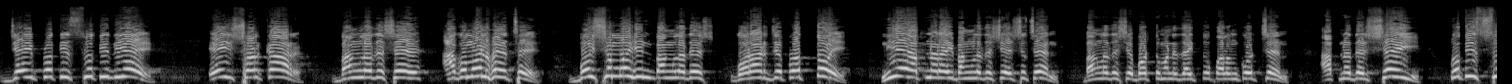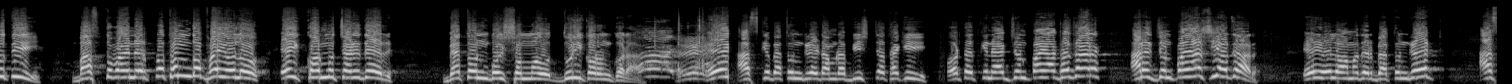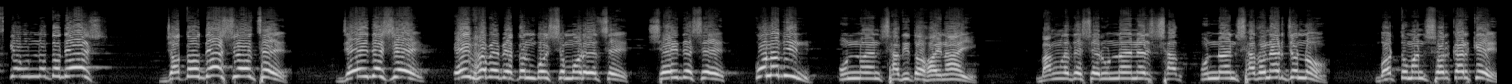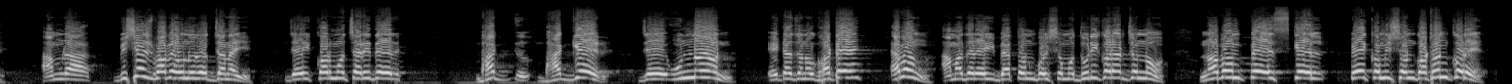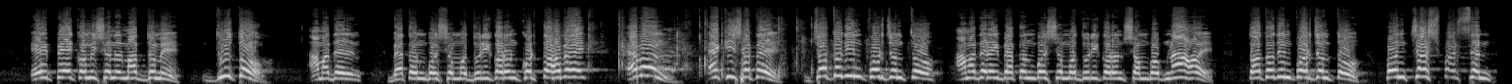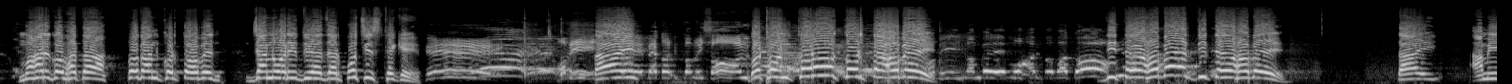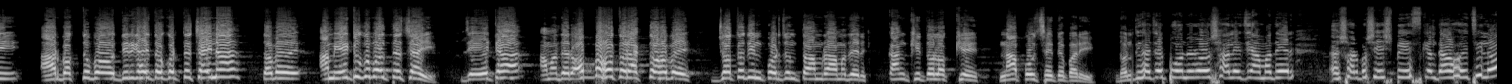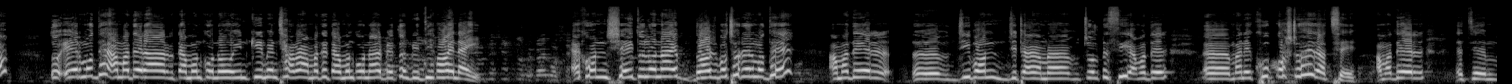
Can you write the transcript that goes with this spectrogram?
যেই প্রতিশ্রুতি দিয়ে এই সরকার বাংলাদেশে আগমন হয়েছে, বৈষম্যহীন বাংলাদেশ গড়ার যে প্রত্যয় নিয়ে আপনারা এই বাংলাদেশে এসেছেন, বাংলাদেশে বর্তমানে দায়িত্ব পালন করছেন, আপনাদের সেই প্রতিশ্রুতি বাস্তবায়নের প্রথম দফাই হলো এই কর্মচারীদের বেতন বৈষম্য দূরীকরণ করা। এই আজকে বেতন গ্রেড আমরা বিশটা থাকি, অর্থাৎ কিনা একজন পায় আট হাজার, আরেকজন পায় আশি হাজার। এই হলো আমাদের বেতন গ্রেড আজকে উন্নত দেশ, যত দেশ রয়েছে, যেই দেশে এইভাবে বেতন বৈষম্য রয়েছে, সেই দেশে কোনোদিন উন্নয়ন সাধিত হয় নাই। বাংলাদেশের উন্নয়নের উন্নয়ন সাধনের জন্য বর্তমান সরকারকে আমরা বিশেষভাবে অনুরোধ জানাই যে এই কর্মচারীদের ভাগ্য ভাগ্যের যে উন্নয়ন, এটা যেন ঘটে এবং আমাদের এই বেতন বৈষম্য দূরী করার জন্য নবম পে স্কেল পে কমিশন গঠন করে এই পে কমিশনের মাধ্যমে দ্রুত আমাদের বেতন বৈষম্য দূরীকরণ করতে হবে এবং একই সাথে যতদিন পর্যন্ত আমাদের এই বেতন বৈষম্য দূরীকরণ সম্ভব না হয় ততদিন পর্যন্ত পঞ্চাশ পার্সেন্ট মহার্ঘ ভাতা প্রদান করতে হবে জানুয়ারি দুই হাজার পঁচিশ থেকে। তাই গঠন করো করতে হবে। দিতে হবে দিতে হবে। তাই আমি আর বক্তব্য দীর্ঘায়িত করতে চাই না, তবে আমি এইটুকু বলতে চাই যে এটা আমাদের অব্যাহত রাখতে হবে যতদিন পর্যন্ত আমরা আমাদের কাঙ্ক্ষিত লক্ষ্যে না পৌঁছাইতে পারি। দুই সালে যে আমাদের সর্বশেষ পে স্কেল দেওয়া হয়েছিল, তো এর মধ্যে আমাদের আর তেমন কোনো ইনক্রিমেন্ট ছাড়া আমাদের তেমন কোনো আর বেতন বৃদ্ধি হয় নাই। এখন সেই তুলনায় দশ বছরের মধ্যে আমাদের জীবন যেটা আমরা চলতেছি, আমাদের মানে খুব কষ্ট হয়ে যাচ্ছে। আমাদের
